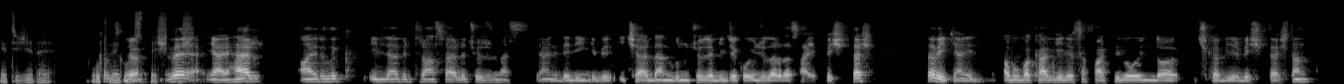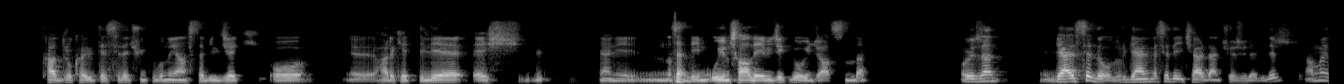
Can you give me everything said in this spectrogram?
neticede. Ve yani her ayrılık illa bir transferle çözülmez. Yani dediğin gibi içeriden bunu çözebilecek oyunculara da sahip Beşiktaş. Tabii ki yani Abu Bakar gelirse farklı bir oyun da çıkabilir Beşiktaş'tan. Kadro kalitesi de çünkü bunu yansıtabilecek o e, hareketliliğe eş yani nasıl Tabii. diyeyim uyum sağlayabilecek bir oyuncu aslında. O yüzden gelse de olur, gelmese de içeriden çözülebilir. Ama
